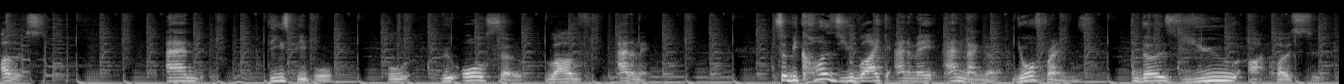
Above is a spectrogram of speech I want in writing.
others. And these people who, who also love anime. So because you like anime and manga, your friends and those you are close to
